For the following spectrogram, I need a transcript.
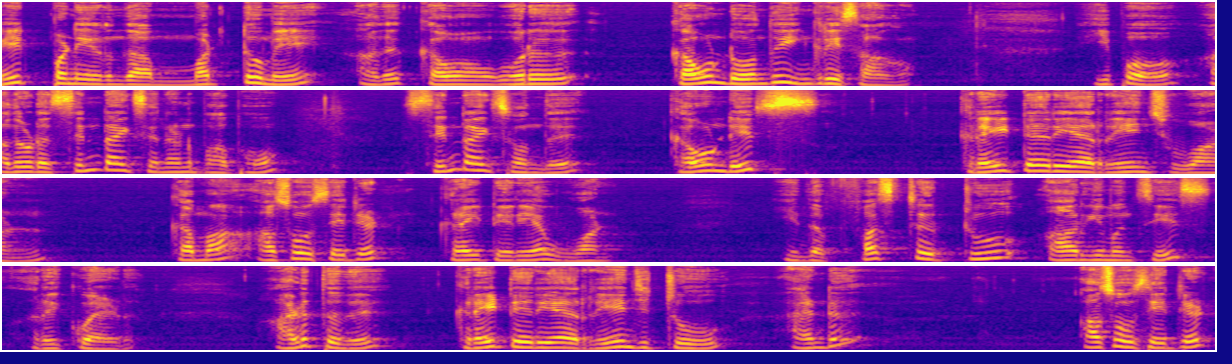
மீட் பண்ணியிருந்தால் மட்டுமே அது கவு ஒரு கவுண்ட் வந்து இன்க்ரீஸ் ஆகும். இப்போது அதோட சின்டாக்ஸ் என்னென்னு பார்ப்போம். சின்டாக்ஸ் வந்து countifs criteria range one comma associated criteria one இந்த first two arguments is required அடுத்தது criteria range two and associated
